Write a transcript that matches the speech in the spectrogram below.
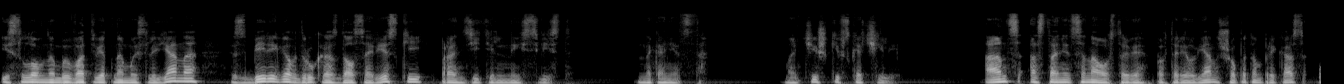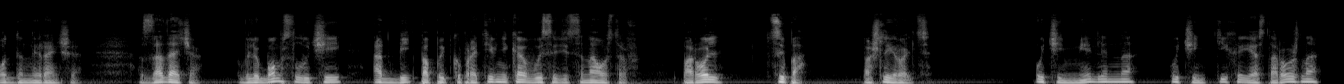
И словно бы в ответ на мысли Яна, с берега вдруг раздался резкий пронзительный свист. Наконец-то. Мальчишки вскочили. «Анс останется на острове», — повторил Ян шепотом приказ, отданный раньше. «Задача. В любом случае отбить попытку противника высадиться на остров. Пароль «Цыпа». Пошли, Рольц». Очень медленно, очень тихо и осторожно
